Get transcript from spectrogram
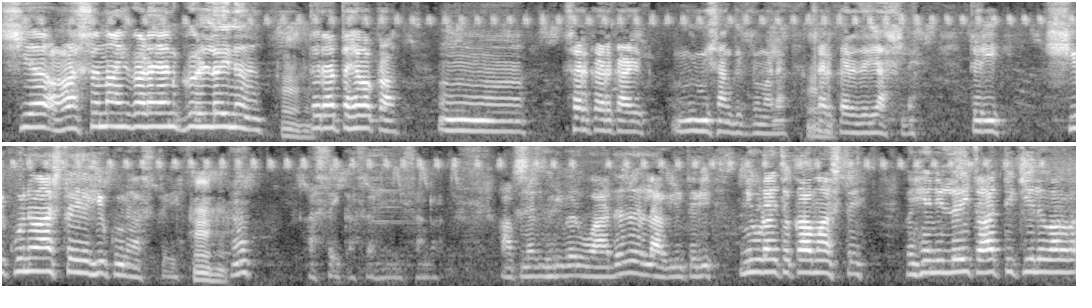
शे असं नाही गडायान गळलंय ना. हम्म. तर आता हे बघा अं, सरकार काय मी सांगते तुम्हाला. सरकार जरी असलं तरी शिकून असतंय हिकून असतंय हम्म, हम्म. हं? असंय कसं आहे सांगा. आपल्या घडीवर वाद जर लागली तरी निवडायचं काम असतंय. पण ह्यानी लईच आत्ती केलं बाबा.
